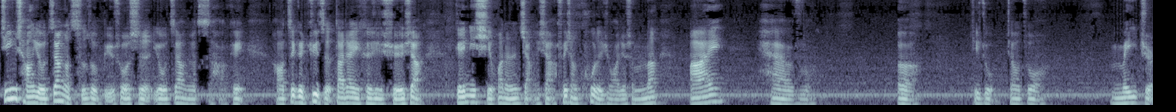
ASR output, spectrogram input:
经常有这样的词组，比如说是有这样的词哈，可以。好，这个句子大家也可以学一下，给你喜欢的人讲一下，非常酷的一句话，就什么呢？I have a，记住叫做 major。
